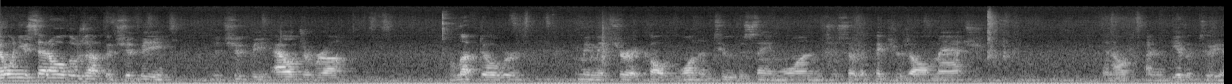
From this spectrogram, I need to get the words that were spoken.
So when you set all those up, it should be it should be algebra left over. Let me make sure I called one and two the same one, just so the pictures all match. And I'll, I can give it to you.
